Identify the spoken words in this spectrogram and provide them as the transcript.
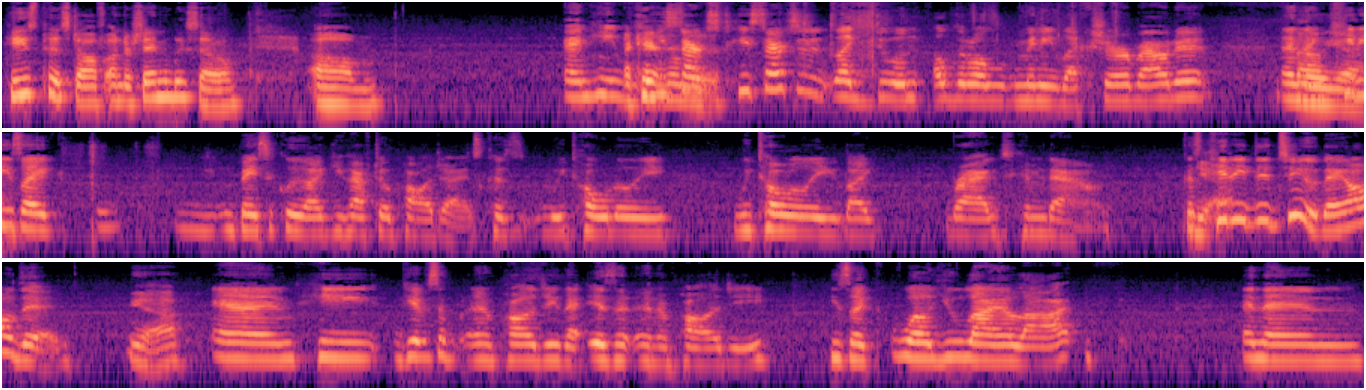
He's pissed off, understandably so. Um, And he he remember. starts he starts to like do a, a little mini lecture about it, and Oh, then yeah. Kitty's like, basically like you have to apologize because we totally we totally like ragged him down because Yeah. Kitty did too. They all did. yeah, and he gives a, an apology that isn't an apology. He's like, "Well, you lie a lot," and then,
